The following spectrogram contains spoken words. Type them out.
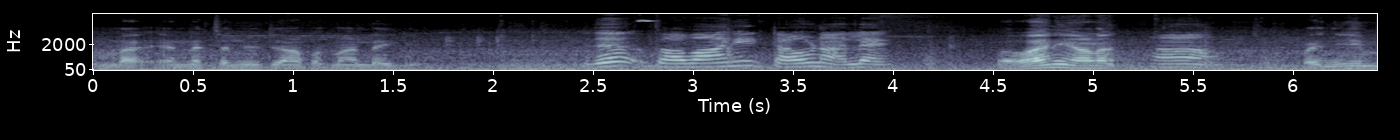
നമ്മുടെ എൻ എച്ച് അഞ്ഞൂറ്റി നാപ്പത്തിനാലിലേക്ക് ഇത് ഭവാനി ടൗൺ അല്ലേ? ഭവാനിയാണ്. അപ്പം ഇനിയും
